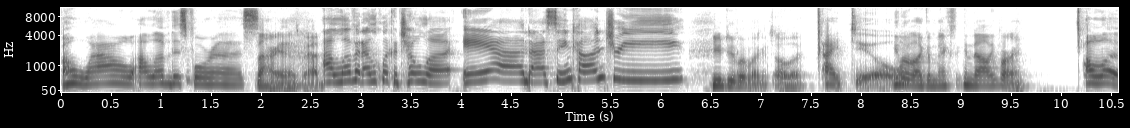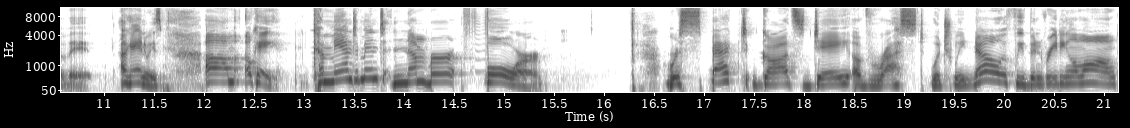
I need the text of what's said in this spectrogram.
Oh, wow. I love this for us. Sorry, that's bad. I love it. I look like a chola and I sing country. You do look like a chola. I do. You look like a Mexican Dolly Parton. I love it. Okay, anyways. Um, okay. Commandment number four. Respect God's day of rest, which we know if we've been reading along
